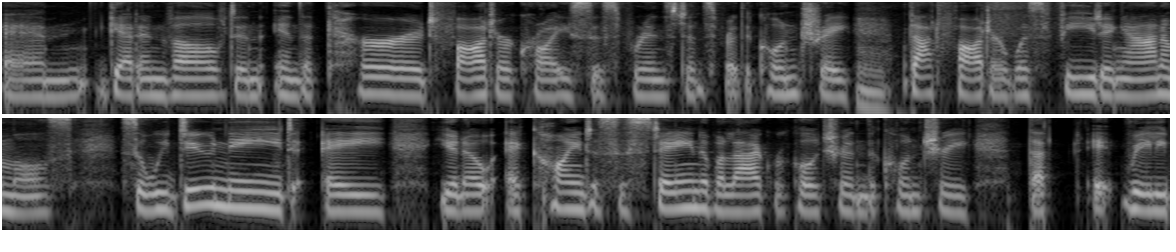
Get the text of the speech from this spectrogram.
um, get involved in, in the third fodder crisis, for instance, for the country. Mm. That fodder was feeding animals. So we do need a, you know, a kind of sustainable agriculture in the country that it really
